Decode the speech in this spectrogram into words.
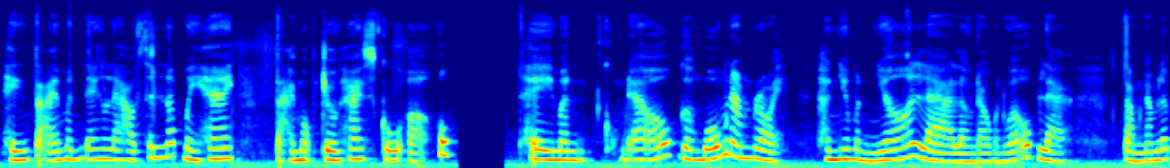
Hiện tại mình đang là học sinh lớp 12 tại một trường high school ở Úc. Thì mình cũng đã ở Úc gần 4 năm rồi. Hình như mình nhớ là lần đầu mình qua Úc là tầm năm lớp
